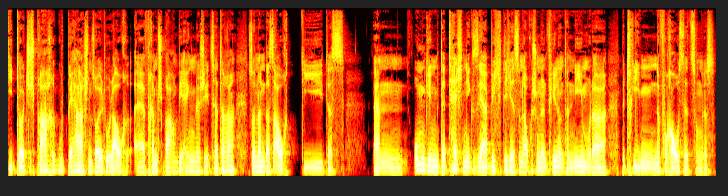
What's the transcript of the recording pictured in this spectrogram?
die deutsche Sprache gut beherrschen sollte oder auch äh, Fremdsprachen wie Englisch etc., sondern dass auch die, das ähm, Umgehen mit der Technik sehr wichtig ist und auch schon in vielen Unternehmen oder Betrieben eine Voraussetzung ist.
